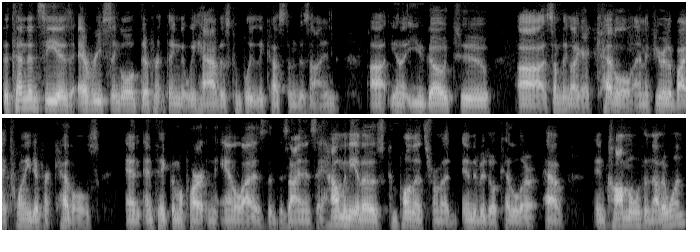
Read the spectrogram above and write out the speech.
the tendency is every single different thing that we have is completely custom designed. Uh, you know, you go to uh, something like a kettle, and if you were to buy 20 different kettles and, and take them apart and analyze the design and say how many of those components from an individual kettle are, have in common with another one,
